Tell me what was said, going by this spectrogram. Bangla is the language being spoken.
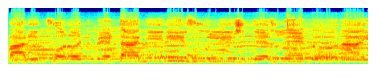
বাড়ি খরচ বেটাগিরি পুলিশ দেখলে ডরাই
